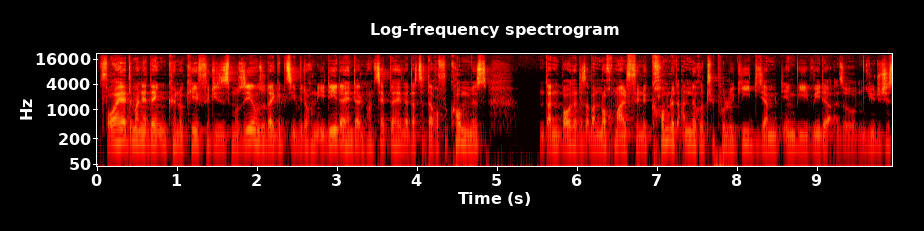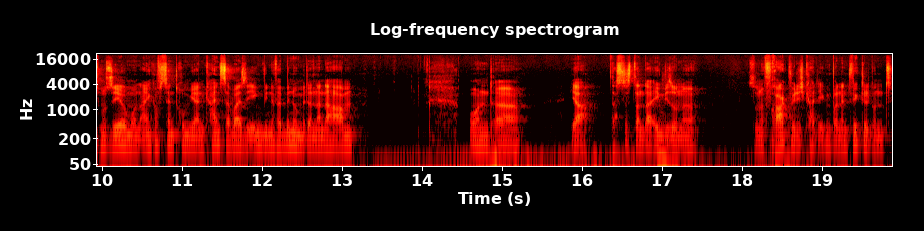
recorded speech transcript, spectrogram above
vorher hätte man ja denken können, okay, für dieses Museum, so da gibt es irgendwie doch eine Idee dahinter, ein Konzept dahinter, dass das darauf gekommen ist. Und dann baut er das aber nochmal für eine komplett andere Typologie, die damit irgendwie weder, also ein jüdisches Museum und ein Einkaufszentrum ja in keinster Weise irgendwie eine Verbindung miteinander haben. Und äh, ja, dass das dann da irgendwie so eine, so eine Fragwürdigkeit irgendwann entwickelt und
